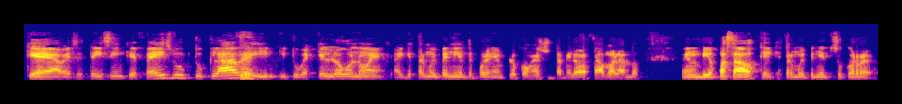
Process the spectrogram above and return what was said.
que a veces te dicen que Facebook, tu clave, y, tú ves que el logo no es. Hay que estar muy pendiente, por ejemplo, con eso. También lo estábamos hablando en videos pasados, que hay que estar muy pendiente de su correo.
